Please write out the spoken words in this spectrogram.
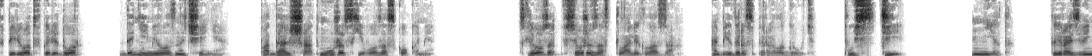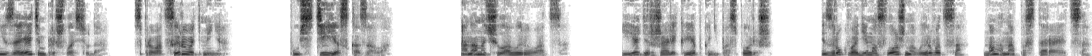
Вперед, в коридор, да не имело значения. Подальше от мужа с его заскоками. Слезы все же застлали глаза. Обида распирала грудь. «Пусти!» «Нет. Ты разве не за этим пришла сюда? Спровоцировать меня?» «Пусти!» — я сказала. Она начала вырываться. Ее держали крепко, не поспоришь. Из рук Вадима сложно вырваться, но она постарается.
